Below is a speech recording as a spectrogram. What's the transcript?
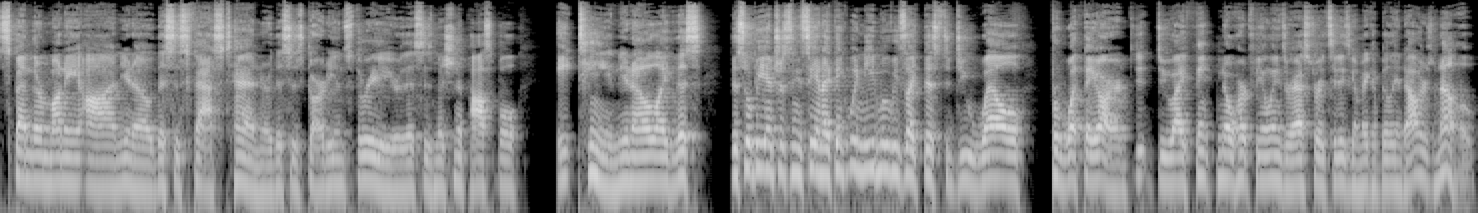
spend their money on, you know, this is Fast 10 or this is Guardians 3 or this is Mission Impossible 18, you know, like this this will be interesting to see and I think we need movies like this to do well for what they are. Do, do I think No Hard Feelings or Asteroid City is going to make a billion dollars? No.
